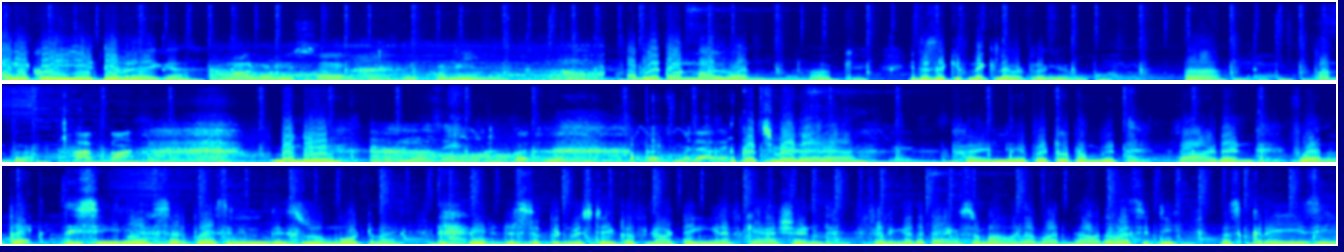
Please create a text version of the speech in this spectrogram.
आगे कोई एटीएम रहेगा? मालवन में शायद देखा नहीं अगला टाउन मालवन? ओके इधर से कितने किलोमीटर गए हो? हाँ पंद्रह। आप कहाँ से बेंगलुरु बेंगलोर। बेंगलोर से कच्छ में कच्छ में जा रहे हैं? कच्छ में जा रहे हैं। Finally, a petrol pump with card and PhonePe. This area, surprisingly, this remote man. We did a stupid mistake of not taking enough cash and filling up the tanks from Ahmedabad. Ahmedabad city was crazy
